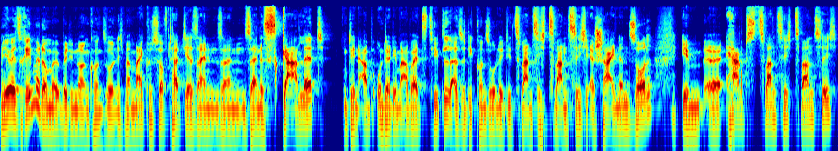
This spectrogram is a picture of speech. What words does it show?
jetzt reden wir doch mal über die neuen Konsolen. Ich meine, Microsoft hat ja sein, sein, seine Scarlett den, unter dem Arbeitstitel, also die Konsole, die 2020 erscheinen soll, im äh, Herbst 2020,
